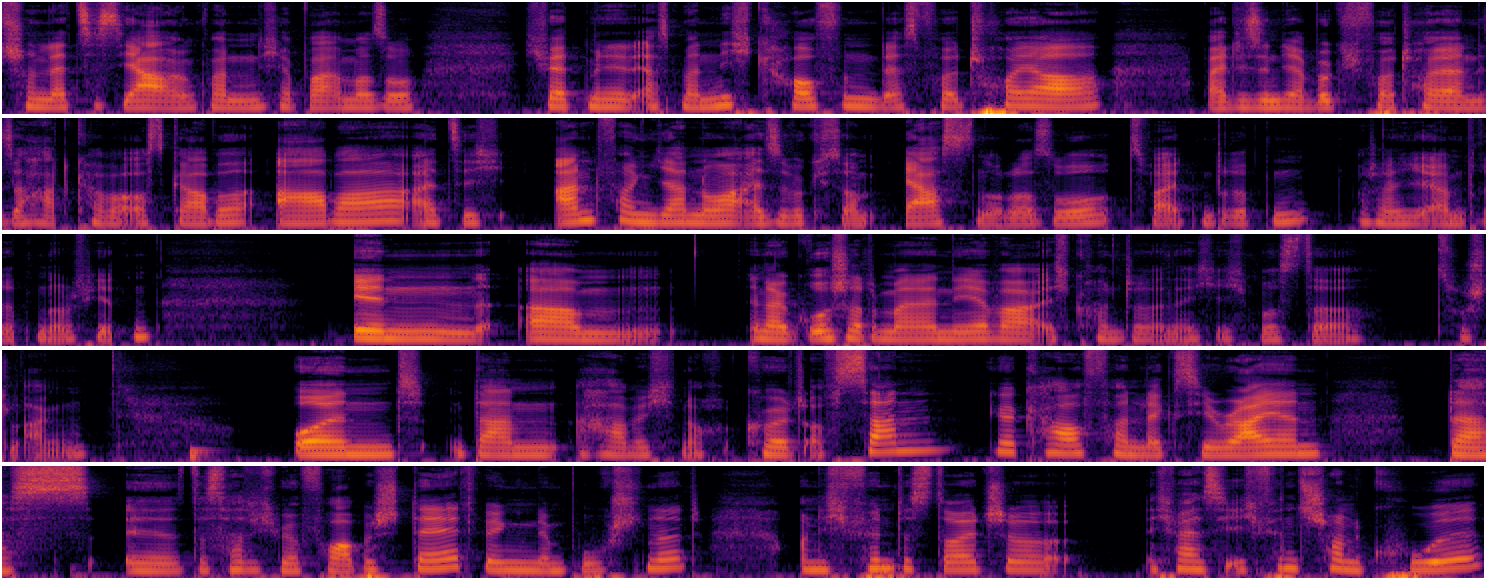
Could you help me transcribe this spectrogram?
schon letztes Jahr irgendwann. Ich war immer so, ich werde mir den erstmal nicht kaufen, der ist voll teuer, weil die sind ja wirklich voll teuer in dieser Hardcover-Ausgabe. Aber als ich Anfang Januar, also wirklich so am 1. oder so, 2., 3., wahrscheinlich eher am 3. oder 4., in, ähm, in der Großstadt in meiner Nähe war, ich konnte nicht, ich musste zuschlagen. Und dann habe ich noch Courage of Sun gekauft von Lexi Ryan das, äh, das hatte ich mir vorbestellt wegen dem Buchschnitt. Und ich finde das Deutsche, ich weiß nicht, ich finde es schon cool.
